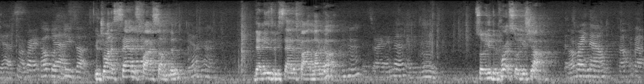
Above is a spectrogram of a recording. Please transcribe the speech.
Yes. All right. Help us, Jesus. You're trying to satisfy something that needs to be satisfied by God. Mm-hmm. That's right. Amen. So you depress, so you shop. All right now. Talk about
